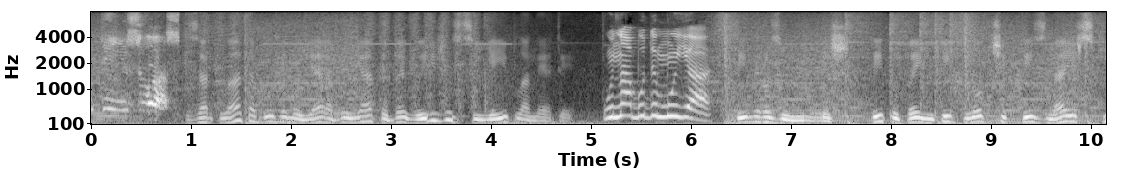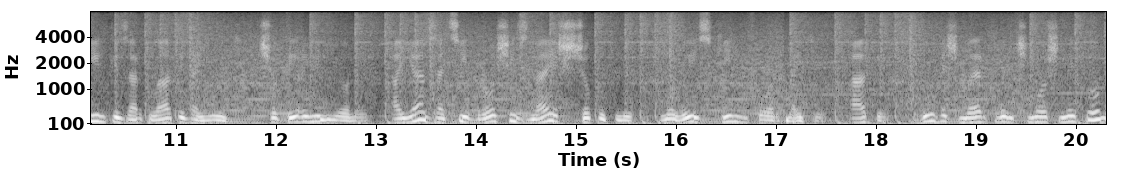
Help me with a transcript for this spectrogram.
один із вас. Зарплата буде моя, або я тебе виріжу з цієї планети. Вона буде моя. Ти не розумієш. Ти тупенький хлопчик, ти знаєш скільки зарплати дають. 4 мільйони. А я за ці гроші знаєш, що куплю. Новий скін в Фортнайті. А ти будеш мертвим чмошником?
